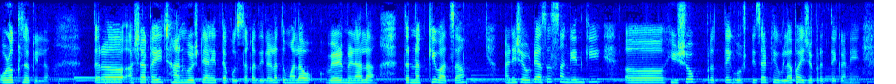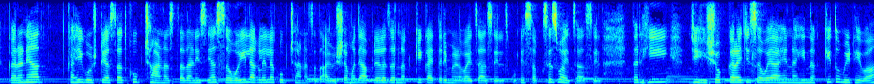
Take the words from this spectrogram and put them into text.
ओळखलं गेलं. तर अशा काही छान गोष्टी आहेत त्या पुस्तकात दिलेल्या. तुम्हाला वेळ मिळाला तर नक्की वाचा. आणि शेवटी असंच सांगेन की हिशोब प्रत्येक गोष्टीचा ठेवला पाहिजे प्रत्येकाने. कारण या काही गोष्टी असतात खूप छान असतात आणि ह्या सवयी लागलेल्या खूप छान असतात. आयुष्यामध्ये आपल्याला जर नक्की काहीतरी मिळवायचं असेल कुठे सक्सेस व्हायचं असेल तर ही जी हिशोब करायची सवय आहे ना ही नक्की तुम्ही ठेवा.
